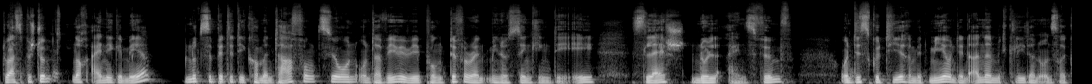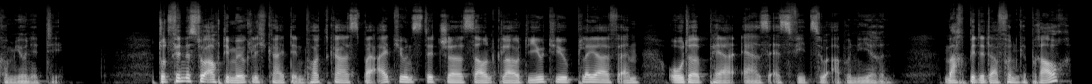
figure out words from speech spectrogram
Du hast bestimmt noch einige mehr. Nutze bitte die Kommentarfunktion unter www.different-thinking.de slash 015 und diskutiere mit mir und den anderen Mitgliedern unserer Community. Dort findest du auch die Möglichkeit, den Podcast bei iTunes, Stitcher, Soundcloud, YouTube, Player FM oder per RSS-Feed zu abonnieren. Mach bitte davon Gebrauch,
